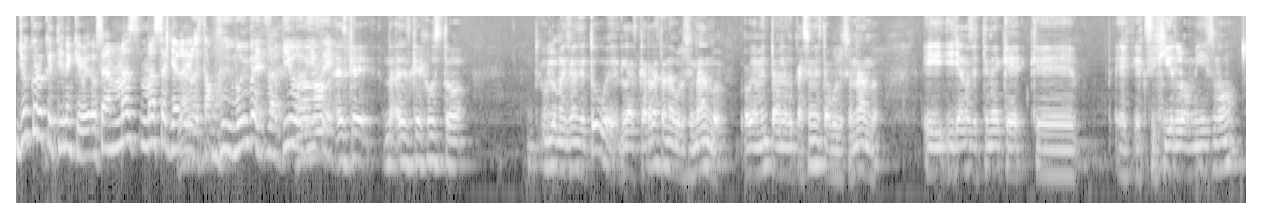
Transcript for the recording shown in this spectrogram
Yo creo que tiene que ver, o sea, más, más allá de... está muy, muy pensativo, No, no, dice. es que, no, es que justo lo mencionaste tú, güey. Las carreras están evolucionando. Obviamente también la educación está evolucionando. Y, y ya no se tiene que, que e- exigir lo mismo eh,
